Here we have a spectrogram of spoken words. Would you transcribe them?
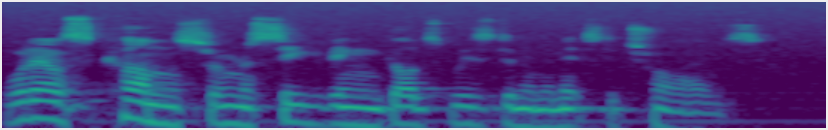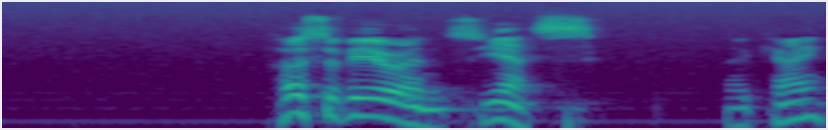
What else comes from receiving God's wisdom in the midst of trials? Perseverance, yes. Okay.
